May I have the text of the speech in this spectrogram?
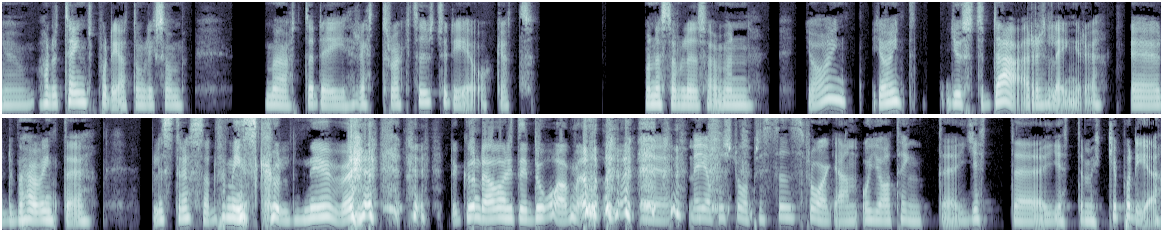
Eh, har du tänkt på det, att de liksom möter dig retroaktivt till det och att man nästan blir så här, men jag är, inte, jag är inte just där längre. Eh, du behöver inte bli stressad för min skull nu. du kunde ha varit det då, men... eh, nej, jag förstår precis frågan och jag tänkte jätte, jättemycket på det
